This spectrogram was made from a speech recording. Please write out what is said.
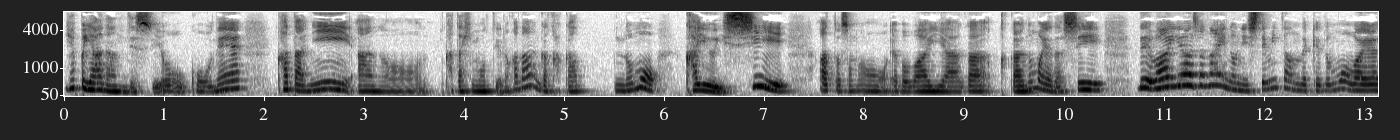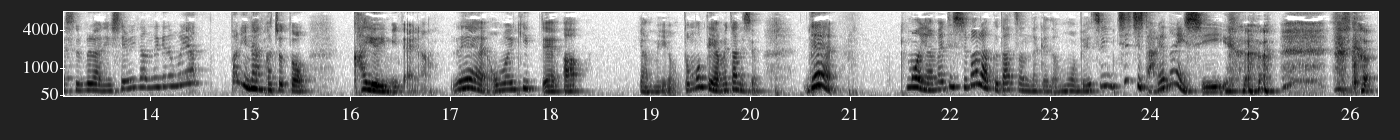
やっぱ嫌なんですよ。こうね肩にあの肩紐っていうのかながかかっのもかゆいしあとそのやっぱワイヤーがかかるのも嫌だしでワイヤーじゃないのにしてみたんだけどもワイヤレスブラにしてみたんだけどもやっぱりなんかちょっとかゆいみたいな。で思い切ってあやめようと思ってやめたんですよ。でもうやめてしばらく経つんだけども別に父垂れないし。なんか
